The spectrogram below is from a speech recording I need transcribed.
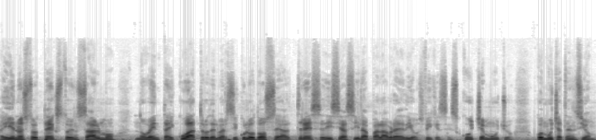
Ahí en nuestro texto, en Salmo 94, del versículo 12 al 13, dice así la palabra de Dios. Fíjese, escuche mucho, con mucha atención.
